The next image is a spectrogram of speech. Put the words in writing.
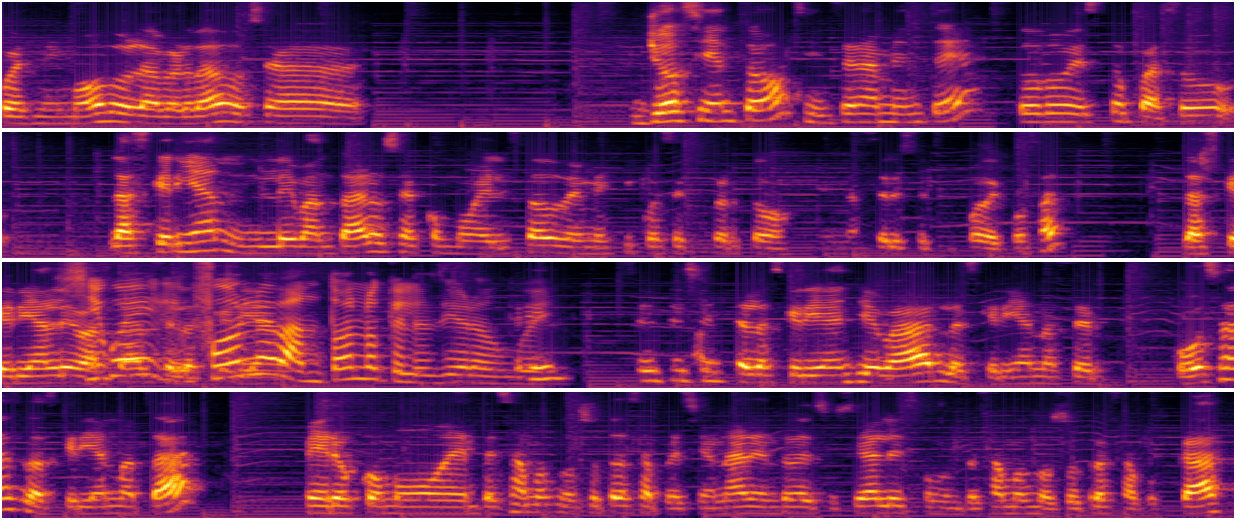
pues ni modo, la verdad, o sea, yo siento, sinceramente, todo esto pasó, las querían levantar, o sea, como el Estado de México es experto en hacer ese tipo de cosas, las querían levantar. Sí, güey, fue un levantón lo que les dieron, güey se las querían llevar, las querían hacer cosas, las querían matar. pero como empezamos nosotras a presionar en redes sociales, como empezamos nosotras a buscar,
